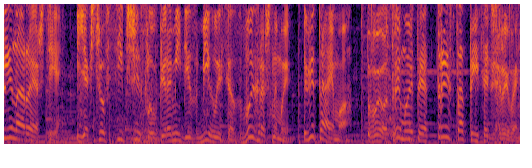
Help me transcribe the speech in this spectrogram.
І нарешті, якщо всі числа у піраміді збіглися з виграшними, вітаємо! Ви отримуєте 300 тисяч гривень.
